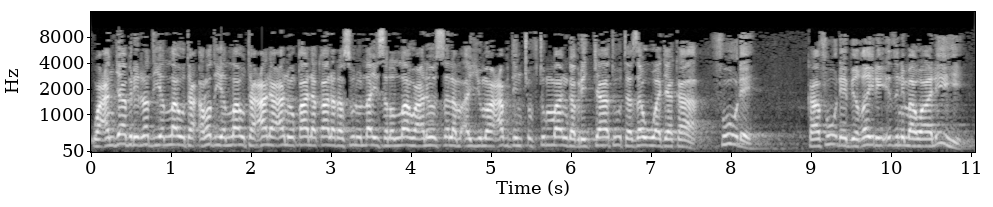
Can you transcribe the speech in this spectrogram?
وعن جابر رضي الله رضي الله تعالى عنه قال قال رسول الله صلى الله عليه وسلم أيما عبد شفتم من قبرجات تزوجك فوده كفوده بغير إذن مواليه.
